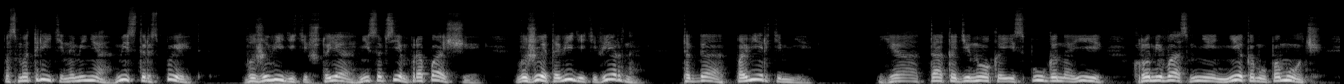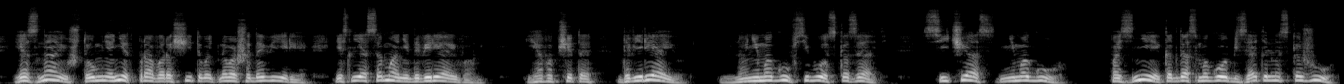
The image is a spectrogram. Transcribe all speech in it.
Посмотрите на меня, мистер Спейд. Вы же видите, что я не совсем пропащая. Вы же это видите, верно? Тогда поверьте мне. Я так одинока и испугана, и, кроме вас, мне некому помочь. Я знаю, что у меня нет права рассчитывать на ваше доверие, если я сама не доверяю вам. Я вообще-то доверяю, но не могу всего сказать. Сейчас не могу. Позднее, когда смогу, обязательно скажу.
